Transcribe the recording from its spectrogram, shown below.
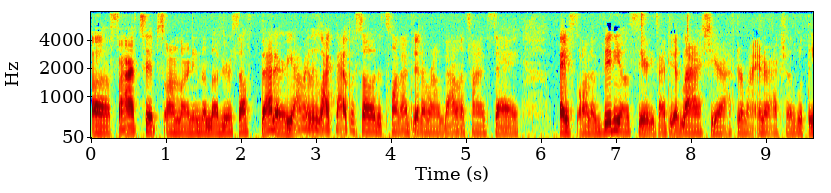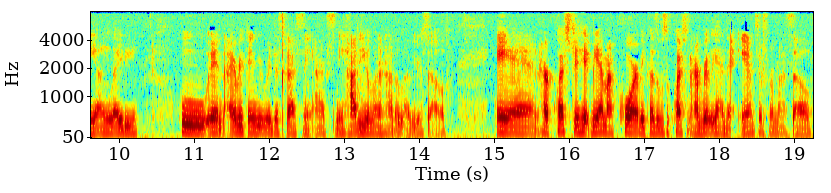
uh, five tips on learning to love yourself better. Y'all really like that episode. It's one I did around Valentine's Day based on a video series I did last year after my interactions with the young lady who, in everything we were discussing, asked me, How do you learn how to love yourself? And her question hit me at my core because it was a question I really had to answer for myself.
